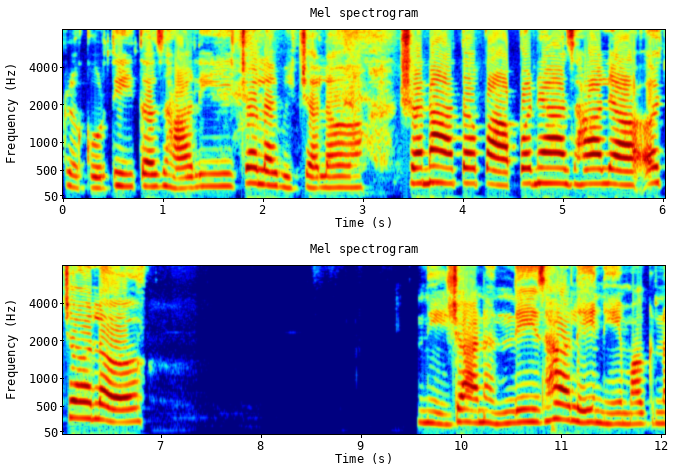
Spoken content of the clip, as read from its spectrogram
प्रकृतीत झाली चल विचल। क्षणात पापण्या झाल्या अचल। निजानंदी झाले निमग्न।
